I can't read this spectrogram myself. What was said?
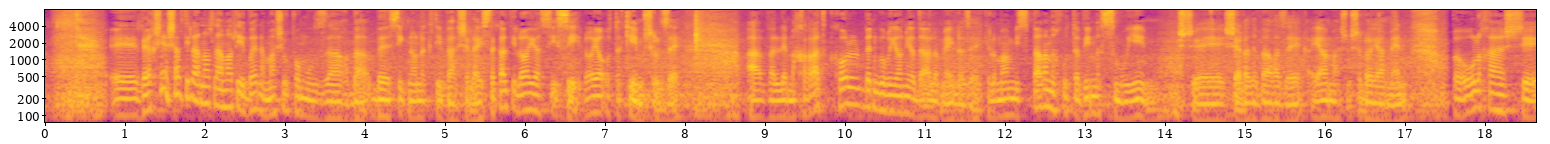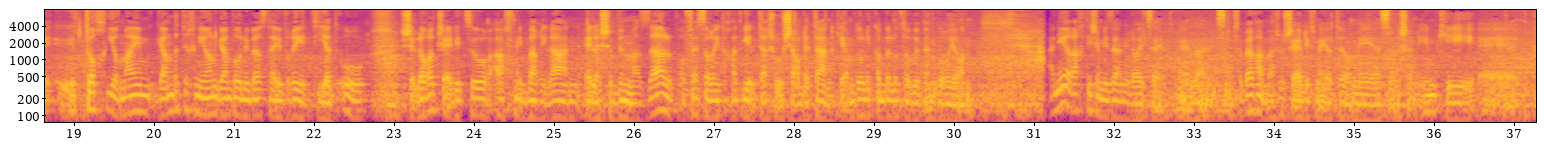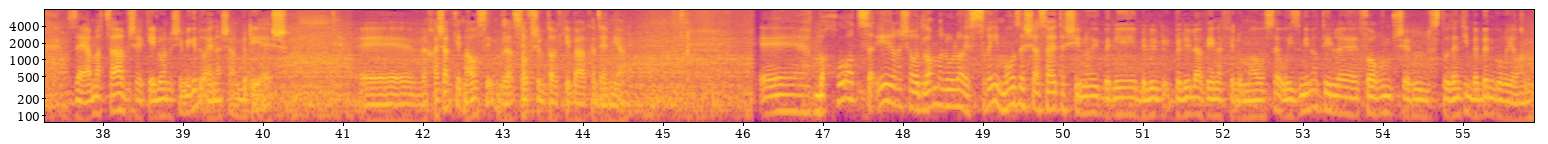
אה, ואיך שישבתי לענות לה אמרתי בוא'נה משהו פה מוזר בסגנון הכתיבה שלה, הסתכלתי לא היה CC, לא היה עותקים של זה. אבל למחרת כל בן גוריון ידע על המייל הזה, כלומר מספר המכותבים הסמויים ש... של הדבר הזה היה משהו שלא ייאמן. ברור לך שתוך יומיים גם בטכניון, גם באוניברסיטה העברית, ידעו שלא רק שאליצור עף מבר אילן, אלא שבמזל פרופסורית אחת גילתה שהוא שרלטן, כי עמדו לקבל אותו בבן גוריון. אני הערכתי שמזה אני לא אצא, אני מספר לך משהו שהיה לפני יותר מעשר שנים, כי אה, זה היה מצב שכאילו אנשים יגידו אין עשן בלי אש. אה, וחשבתי מה עושים, זה הסוף של דרכי באקדמיה. אה, בחור צעיר שעוד לא מלאו לו 20, הוא זה שעשה את השינוי בלי, בלי, בלי להבין אפילו מה הוא עושה. הוא הזמין אותי לפורום של סטודנטים בבן גוריון.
